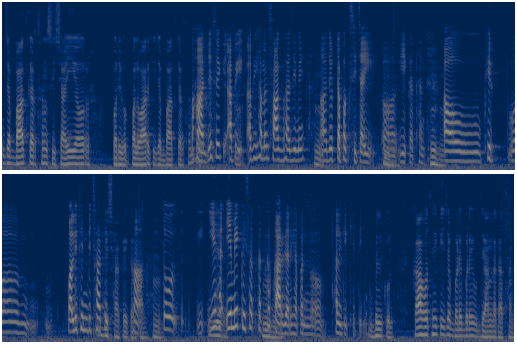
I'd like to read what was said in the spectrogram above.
जब बात करथन सिंचाई और परिव- पलवार की जब बात करथन हाँ जैसे कि अभी अभी हमन साग भाजी में जो टपक सिंचाई आ, ये करथन। और फिर पॉलीथीन बिछा के। बिछा के हाँ तो ये है एमे कैसा कतका कारगर है अपन फल की खेती में? बिल्कुल। का होते है कि जब बड़े बड़े उद्यान लगाथन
